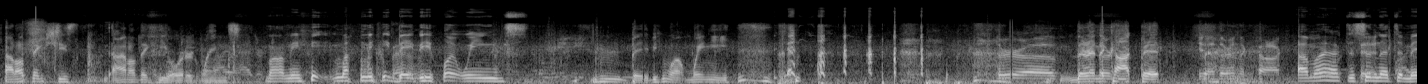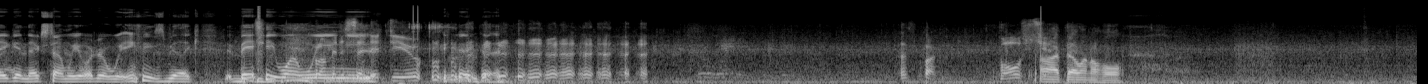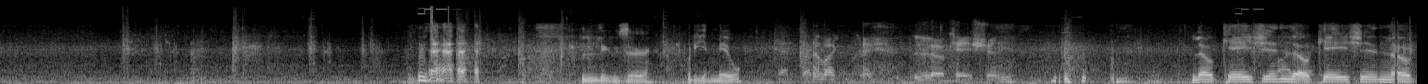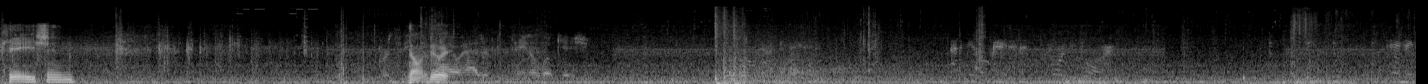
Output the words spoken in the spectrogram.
I don't think she's I don't think he ordered wings. mommy, mommy, baby want wings. Baby want wingy. They're uh, They're in the cockpit. Yeah, they're in the cock. I might have to send that to Megan next time we order wings. Be like, baby want Want me to send it to you? That's fucking bullshit. Oh, I fell in a hole. Loser. What are you new? I like my location. Location, location, location. Don't do it.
